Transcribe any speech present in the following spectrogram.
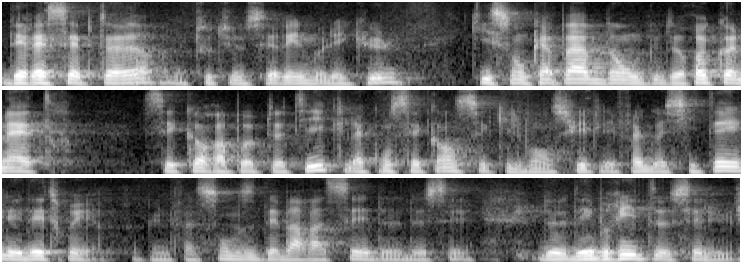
des, récepteurs, toute une série de molécules, qui sont capables donc de reconnaître ces corps apoptotiques. La conséquence, c'est qu'ils vont ensuite les phagocyter et les détruire. Donc une façon de se débarrasser de, ces, de débris de cellules.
